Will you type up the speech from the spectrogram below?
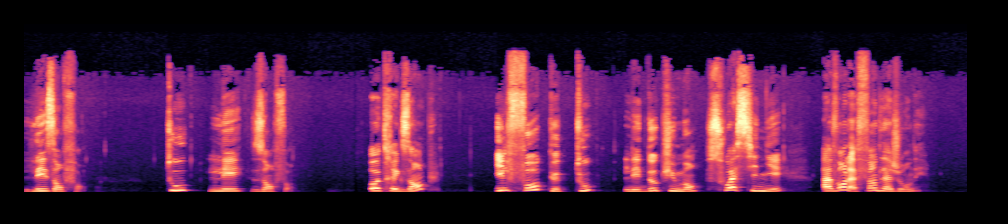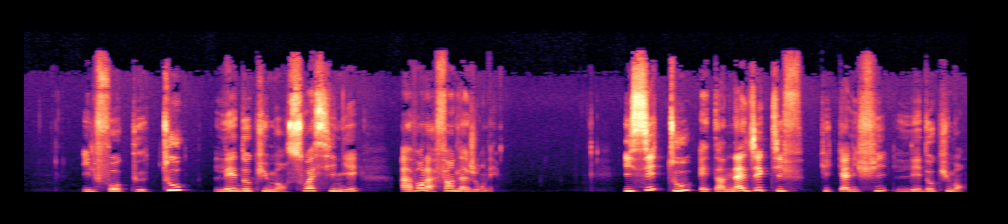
Les enfants. Tous les enfants. Autre exemple, il faut que tous les documents soient signés avant la fin de la journée. Il faut que tous les documents soient signés avant la fin de la journée. Ici, tout est un adjectif qui qualifie les documents.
